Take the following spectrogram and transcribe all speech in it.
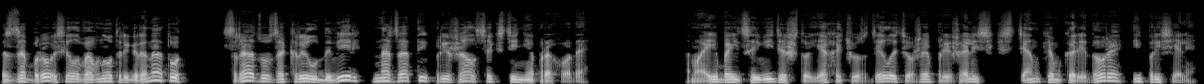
забросил вовнутрь гранату сразу закрыл дверь назад и прижался к стене прохода. Мои бойцы, видя, что я хочу сделать, уже прижались к стенкам коридора и присели.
